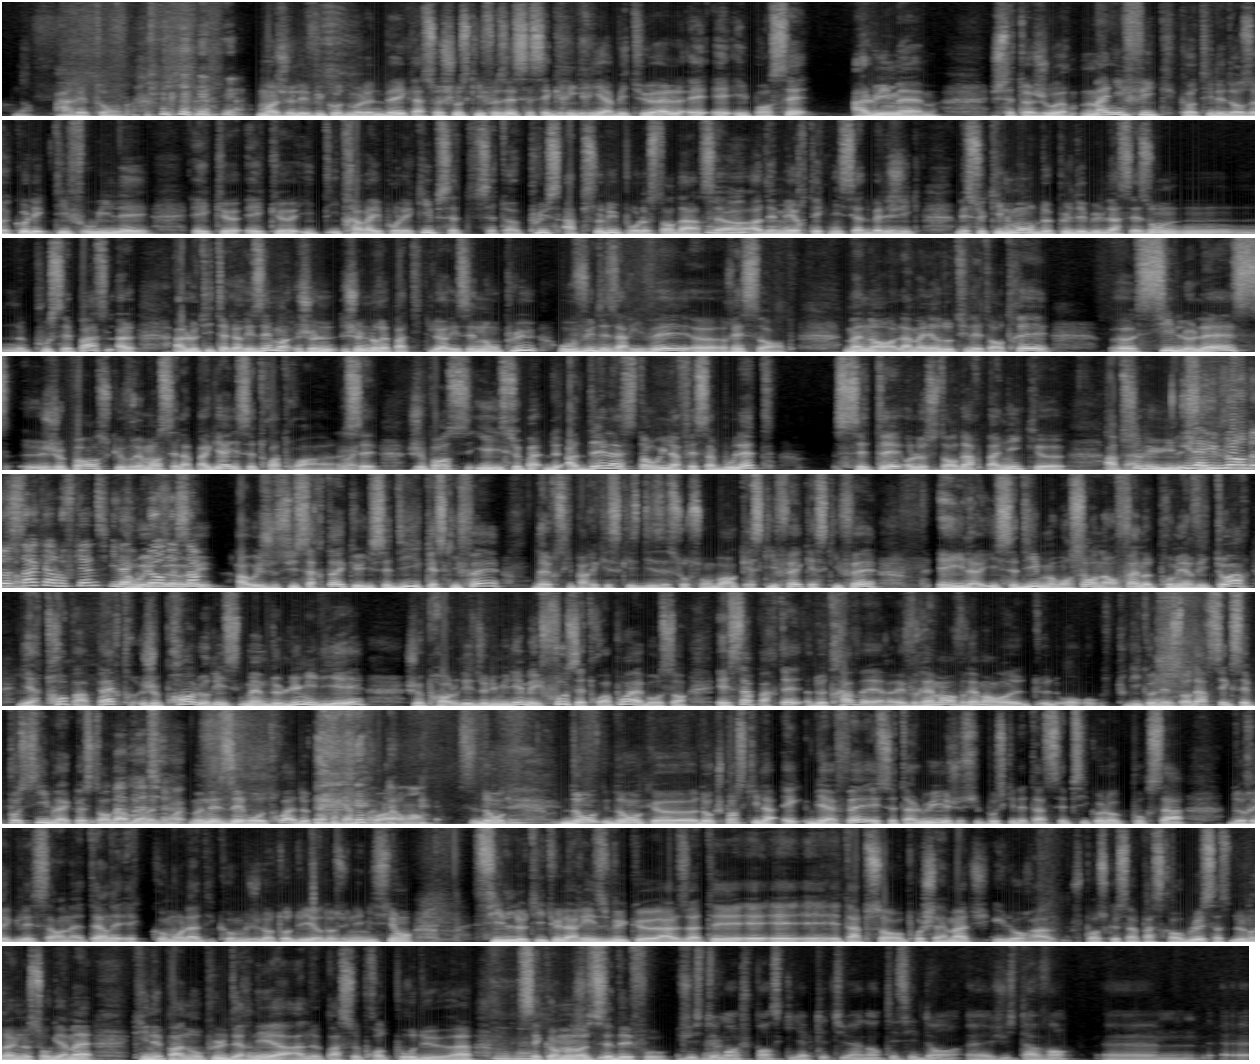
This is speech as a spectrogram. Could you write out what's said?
Non. Arrêtons. Moi, je l'ai vu contre Molenbeek. La seule chose qu'il faisait, c'est ses gris-gris habituels et, et il pensait à lui-même. C'est un joueur magnifique quand il est dans un collectif où il est et que et que il, il travaille pour l'équipe. C'est un plus absolu pour le Standard. C'est un, un des meilleurs techniciens de Belgique. Mais ce qu'il montre depuis le début de la saison ne poussait pas à, à le titulariser. Moi, je, ne- je ne l'aurais pas titularisé non plus au vu des arrivées euh, récentes. Maintenant, la manière dont il est entré. Euh, S'il le laisse, je pense que vraiment c'est la pagaille, c'est 3-3. hein. C'est, je pense, il se dès l'instant où il a fait sa boulette, c'était le standard panique euh, absolu. Il a eu lui- peur de ça, Karl Hufkens Il a ah eu oui, peur oui, de ça? oui. Ah oui, je suis certain qu'il s'est dit qu'est-ce qu'il fait? D'ailleurs, ce qui paraît, qu'est-ce qu'il se disait sur son banc, qu'est-ce qu'il fait, qu'est-ce qu'il fait? Et il a, il s'est dit, mais bon ça, on a enfin notre première victoire. Il y a trop à perdre. Je prends le risque même de l'humilier. Je prends le risque de l'humilier, mais il faut ces trois points, bon sang. Et ça partait de travers. Et vraiment, vraiment, euh, tout tout qui connaît le standard sait que c'est possible avec le standard Bah, de sûr. mener, mener 0-3 et de perdre 4 fois. Clairement. C'est Donc, donc, donc, euh, donc, je pense qu'il a e- bien fait, et c'est à lui, et je suppose qu'il est assez psychologue pour ça, de régler ça en interne. Et, et comme on l'a dit, comme je l'ai entendu dire dans une émission, s'il le titularise, vu que Alzate est, est- est- est absent au prochain match, il aura, je pense que ça passera au bleu. Ça se donnera une leçon au gamin qui n'est pas non plus le dernier à, à ne pas se prendre pour Dieu. Hein. Mhm. C'est quand même un de ses défauts. Justement, je pense qu'il y a peut-être eu un antécédent euh, juste avant. Euh, euh,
